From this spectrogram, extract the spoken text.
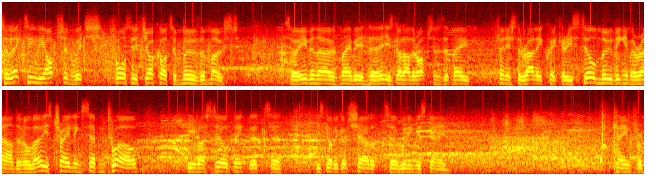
selecting the option which forces Joko to move the most. So even though maybe uh, he's got other options that may finish the rally quicker, he's still moving him around. And although he's trailing 7-12, he must still think that uh, he's got a good shot at uh, winning this game. Came from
